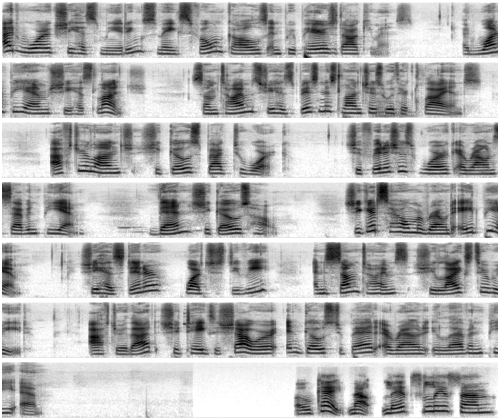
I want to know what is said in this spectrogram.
At work, she has meetings, makes phone calls, and prepares documents. At 1 p.m., she has lunch. Sometimes she has business lunches with her clients. After lunch, she goes back to work. She finishes work around 7 p.m. Then she goes home. She gets home around 8 p.m. She has dinner, watches TV, and sometimes she likes to read. After that, she takes a shower and goes to bed around 11 p.m. Okay, now let's listen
